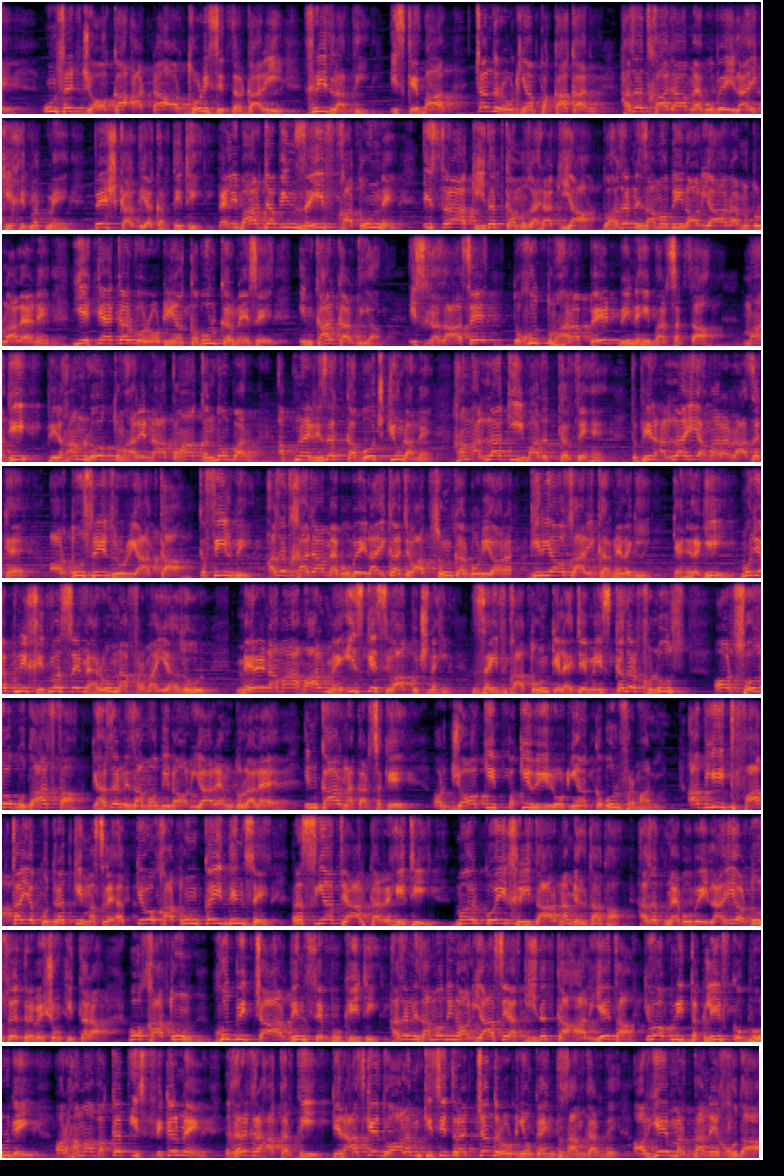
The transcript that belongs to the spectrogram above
उनसे जौ का आटा और थोड़ी सी तरकारी खरीद लाती। इसके बाद चंद रोटियाँ पकाकर हज़रत ख्वाजा महबूब इलाही की खिदमत में पेश कर दिया करती थी। पहली बार जब इन ज़यीफ खातून ने इस तरह अकीदत का मुजाहरा किया तो हज़रत निज़ामुद्दीन रहमतुल्लाह अलैह ने यह कहकर वो रोटियाँ कबूल करने से इनकार कर दिया। इस गजा से तो खुद तुम्हारा पेट भी नहीं भर सकता। माँ जी फिर हम लोग तुम्हारे नातवा कंधों पर अपने रिजक का बोझ क्यों डालें? हम अल्लाह की इबादत करते हैं। तो फिर अल्लाह ही हमारा राजक है और दूसरी जरूरियात का कफील भी। हज़रत ख्वाजा महबूब इलाही का जवाब सुनकर बूढ़ी औरत गिरिया जारी करने लगी। कहने लगी, मुझे अपनी खिदमत से महरूम ना फरमाइए हजूर। मेरे नामा अमाल में इसके सिवा कुछ नहीं। ज़यीफ खातून के लहजे में इस कदर खलूस और सोजो गुदास था कि हज़रत निज़ामुद्दीन औलिया अलैह इनकार न कर सके और जौ की पकी हुई रोटियाँ कबूल फरमा ली। अब ये इतफाक था या कुदरत की मसलहत कि वो खातून कई दिन से रस्सियाँ तैयार कर रही थी, मगर कोई खरीदार न मिलता था। हज़रत महबूब इलाही और दूसरे दरवेशों की तरह वो खातून खुद भी चार दिन से भूखी थी। हज़रत निजामुद्दीन औलिया से अकीदत का हाल ये था कि वो अपनी तकलीफ़ को भूल गई और हम वक्त इस फ़िक्र में गर्क रहा करती कि राज के दो आलम किसी तरह चंद रोटियों का इंतज़ाम कर दे और ये मर्दान खुदा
